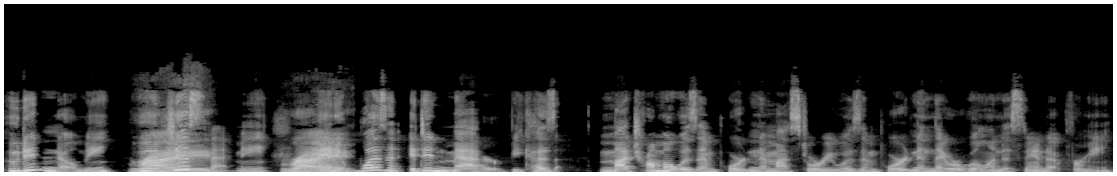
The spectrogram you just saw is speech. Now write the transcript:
who didn't know me who had just Right. met me right. and it wasn't it didn't matter because my trauma was important and my story was important and they were willing to stand up for me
